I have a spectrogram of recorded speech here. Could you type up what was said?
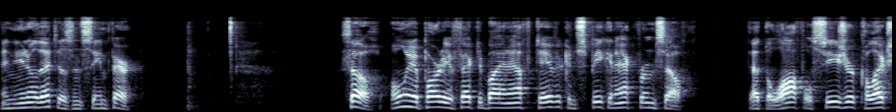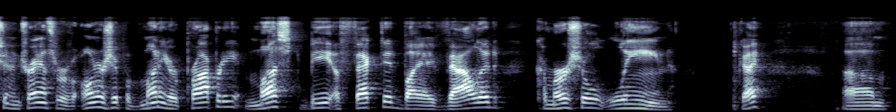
And you know, that doesn't seem fair. So, only a party affected by an affidavit can speak and act for himself that the lawful seizure, collection, and transfer of ownership of money or property must be affected by a valid commercial lien. Okay? Um,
